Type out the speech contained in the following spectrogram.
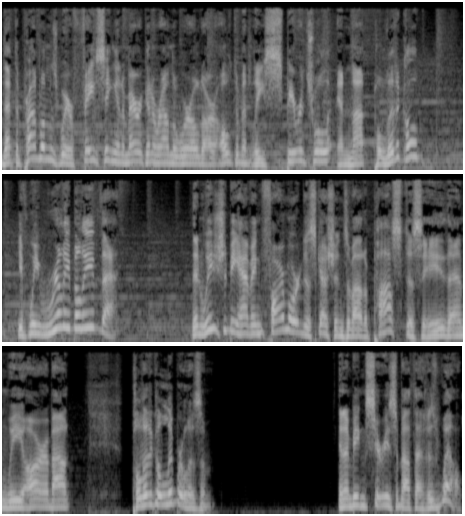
that the problems we're facing in America and around the world are ultimately spiritual and not political, if we really believe that, then we should be having far more discussions about apostasy than we are about political liberalism. And I'm being serious about that as well.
